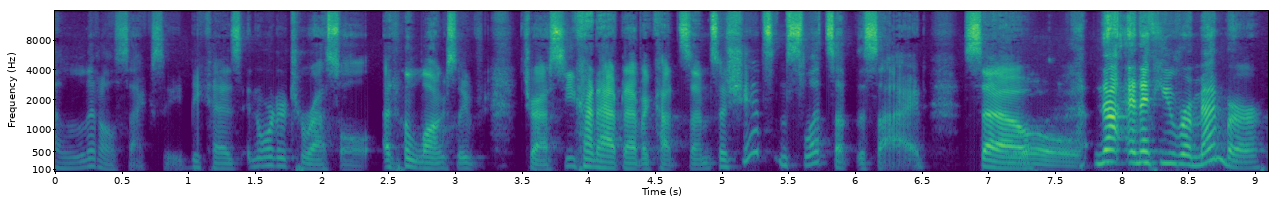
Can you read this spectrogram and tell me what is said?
a little sexy because in order to wrestle in a long sleeve dress you kind of have to have a cut some so she had some slits up the side so Oh. now and if you remember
